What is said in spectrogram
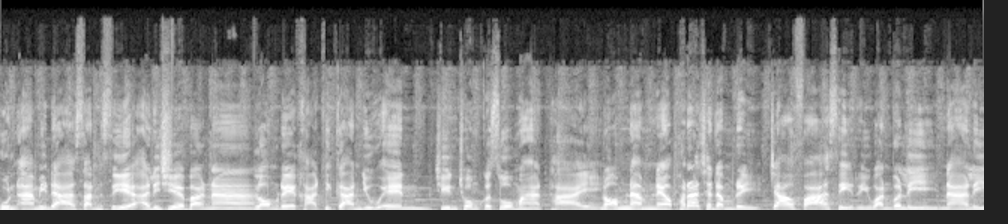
คุณอามิดาซันเซียอดิเชียบานา รองเลขาธิการ UN ชื่นชมกระทรวงมหาดไทย น้อมนำแนวพระราชดำริ เจ้าฟ้าสิริวัณวลี นารี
